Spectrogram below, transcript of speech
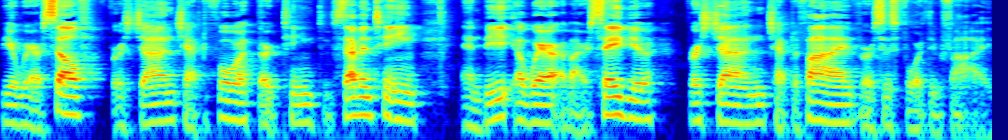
Be aware of self, 1 John chapter 4, 13 through 17. And be aware of our Savior, 1 John chapter 5, verses 4 through 5.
